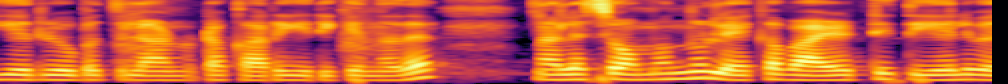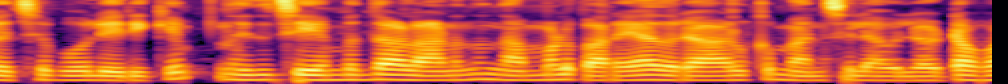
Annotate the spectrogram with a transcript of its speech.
ഈ ഒരു രൂപത്തിലാണ് കേട്ടോ കറി ഇരിക്കുന്നത്. നല്ല ചുമന്നുള്ളിയൊക്കെ വഴറ്റി തീയൽ വെച്ച പോലെ ഇരിക്കും. ഇത് ചേമ്പന്താളാണെന്ന് നമ്മൾ പറയാതെ ഒരാൾക്കും മനസ്സിലാവില്ല കേട്ടോ.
